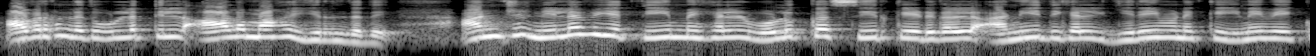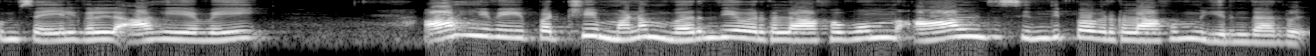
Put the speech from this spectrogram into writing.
அவர்களது உள்ளத்தில் ஆழமாக இருந்தது. அன்று நிலவிய தீமைகள் ஒழுக்க சீர்கேடுகள் அநீதிகள் இறைவனுக்கு இணை வைக்கும் செயல்கள் ஆகியவை ஆகியவை பற்றி மனம் வருந்தியவர்களாகவும் ஆழ்ந்து சிந்திப்பவர்களாகவும் இருந்தார்கள்.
